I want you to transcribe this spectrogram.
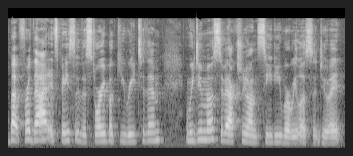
But for that, it's basically the storybook you read to them. And we do most of it actually on CD where we listen to it.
